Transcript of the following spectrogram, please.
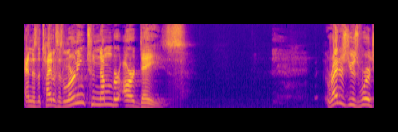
and as the title says, learning to number our days writers use word,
